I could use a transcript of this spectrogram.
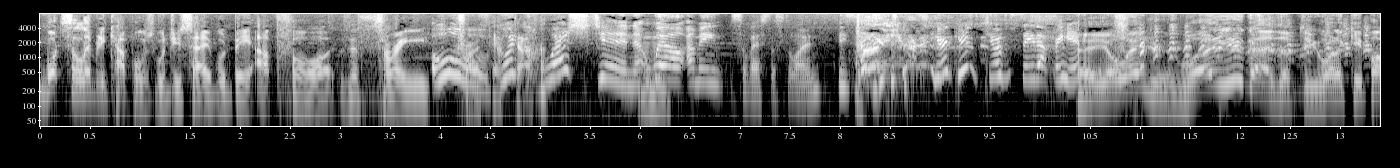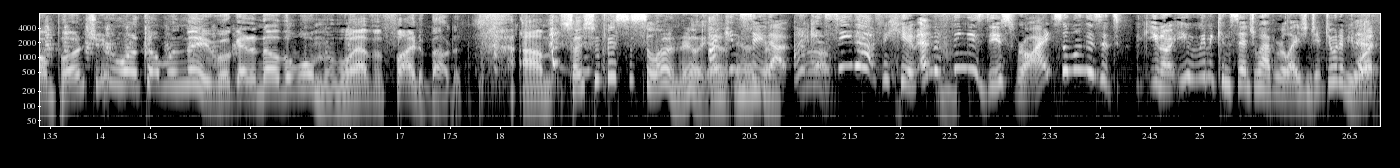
what celebrity couples would you say would be up for the three Oh, trifecta? good question. Mm. Well, I mean, Sylvester Stallone. He's, you reckon? Do you want to see that for him? Hey, yo, Adrian, what are you guys up to? You want to keep on punching? You want to come with me? We'll get another woman. We'll have a fight about it. Um, so Sylvester Stallone, really? I can see that. I can see that for him. And the Mm. thing is this, right? So long as it's, you know, you're in a consensual, happy relationship, do whatever you Yeah. want.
